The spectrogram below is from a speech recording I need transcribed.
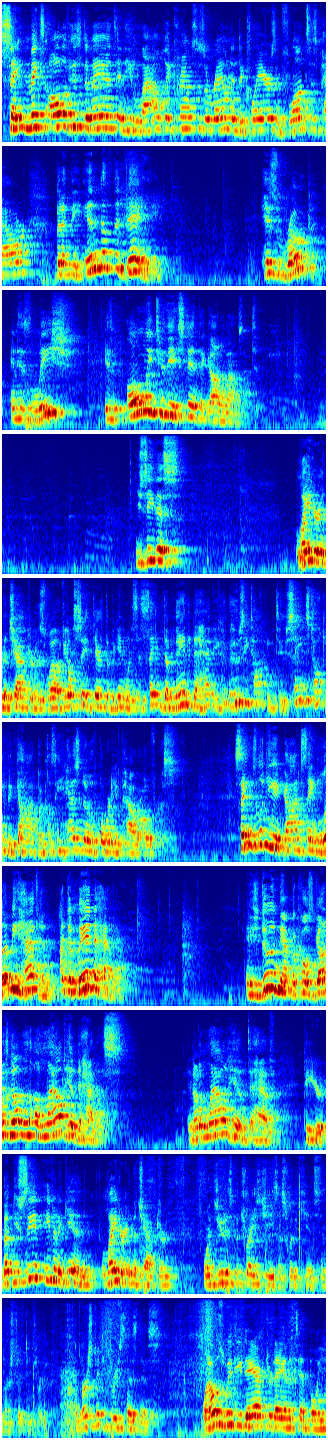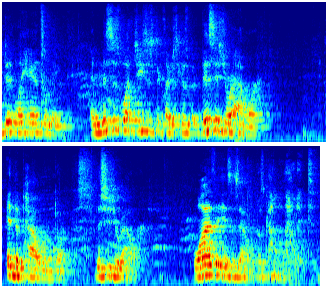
Satan makes all of his demands and he loudly prounces around and declares and flaunts his power. But at the end of the day, his rope and his leash is only to the extent that God allows it. You see this later in the chapter as well. If you don't see it there at the beginning when it says Satan demanded to have you, who's he talking to? Satan's talking to God because he has no authority and power over us. Satan's looking at God and saying, Let me have him. I demand to have him. And he's doing that because God has not allowed him to have us and not allowed him to have Peter. But you see it even again later in the chapter when Judas betrays Jesus with a kiss in verse 53. And verse 53 says this When I was with you day after day in the temple, you didn't lay hands on me. And this is what Jesus declares. He goes, But this is your hour and the power of darkness. This is your hour. Why is it his hour? Because God allowed it.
